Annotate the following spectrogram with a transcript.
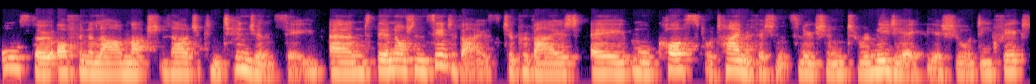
also often allow much larger contingency and they're not incentivized to provide a more cost or time efficient solution to remediate the issue or defect.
